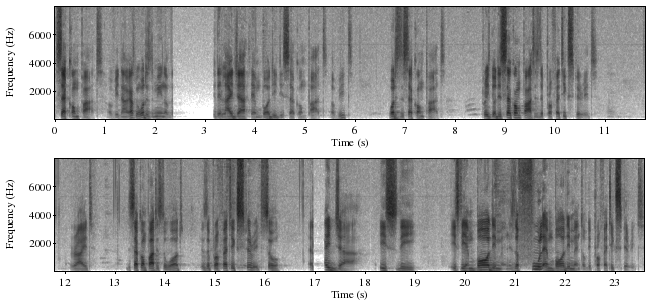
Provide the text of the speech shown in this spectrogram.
second part of it. Now, ask me, what is the meaning of that? Did Elijah embody the second part of it? What is the second part? Praise God. The second part is the prophetic spirit. Right? The second part is the what? Is the prophetic spirit. So Elijah is the is the embodiment, is the full embodiment of the prophetic spirit.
